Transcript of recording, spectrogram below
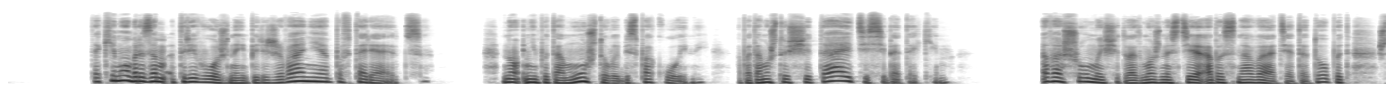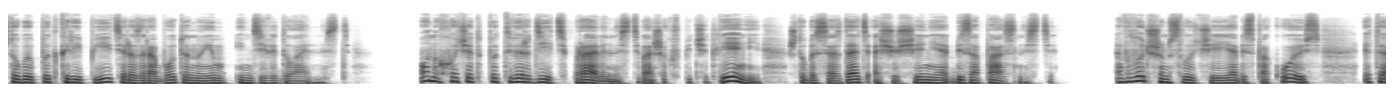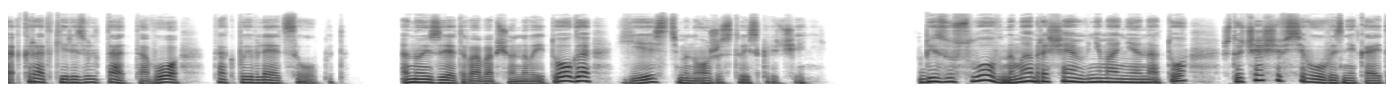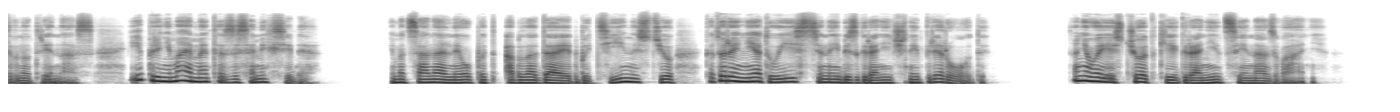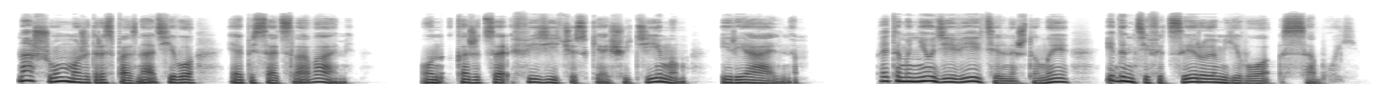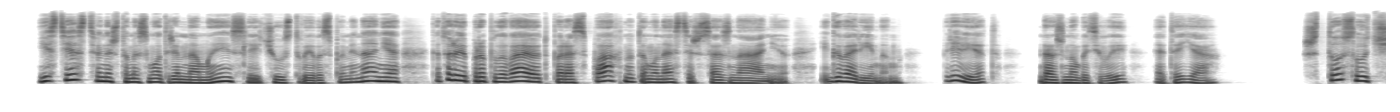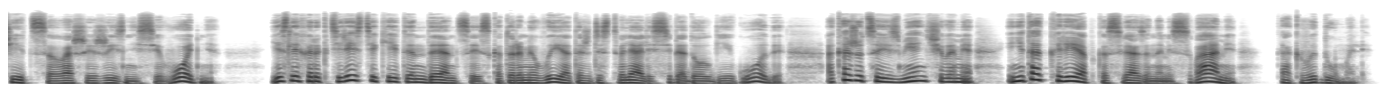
Таким образом, тревожные переживания повторяются. Но не потому, что вы беспокойный, а потому что считаете себя таким. Ваш ум ищет возможности обосновать этот опыт, чтобы подкрепить разработанную им индивидуальность. Он хочет подтвердить правильность ваших впечатлений, чтобы создать ощущение безопасности. В лучшем случае я беспокоюсь — это краткий результат того, как появляется опыт. Но из этого обобщенного итога есть множество исключений. Безусловно, мы обращаем внимание на то, что чаще всего возникает внутри нас, и принимаем это за самих себя. Эмоциональный опыт обладает бытийностью, которой нет у истинной безграничной природы. У него есть четкие границы и названия. Наш ум может распознать его и описать словами. Он кажется физически ощутимым и реальным. Поэтому неудивительно, что мы идентифицируем его с собой. Естественно, что мы смотрим на мысли, чувства и воспоминания, которые проплывают по распахнутому настежь сознанию, и говорим им «Привет, должно быть вы, это я». Что случится в вашей жизни сегодня, если характеристики и тенденции, с которыми вы отождествляли себя долгие годы, окажутся изменчивыми и не так крепко связанными с вами, как вы думали.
